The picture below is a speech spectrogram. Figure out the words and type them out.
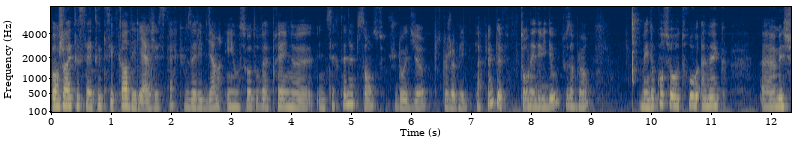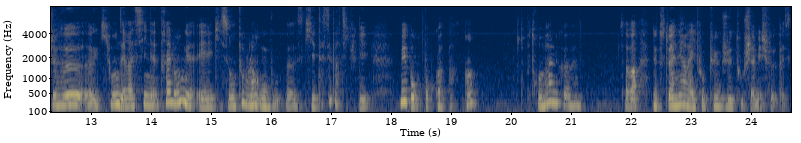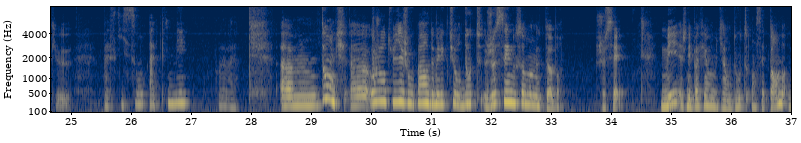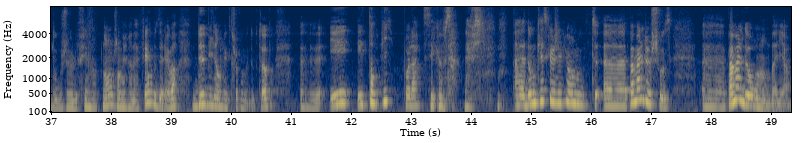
Bonjour à tous et à toutes, c'est Cordélia, j'espère que vous allez bien et on se retrouve après une, certaine absence, je dois dire, parce que j'avais la flemme de tourner des vidéos tout simplement. Mais donc on se retrouve avec euh, mes cheveux euh, qui ont des racines très longues et qui sont tout blancs au bout, euh, ce qui est assez particulier. Mais bon, pourquoi pas, hein? C'est pas trop mal quand même. Ça va. De toute manière, là, il faut plus que je touche à mes cheveux parce que parce qu'ils sont abîmés. Voilà, voilà. Euh, donc, euh, aujourd'hui, je vous parle de mes lectures d'août. Je sais, nous sommes en octobre. Je sais. Mais je n'ai pas fait mon bilan d'août en septembre, donc je le fais maintenant, j'en ai rien à faire. Vous allez avoir deux bilans de lecture au mois d'octobre. Euh, et, tant pis, voilà, c'est comme ça, la vie. donc, qu'est-ce que j'ai lu en août? Pas mal de choses. pas mal de romans, d'ailleurs.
